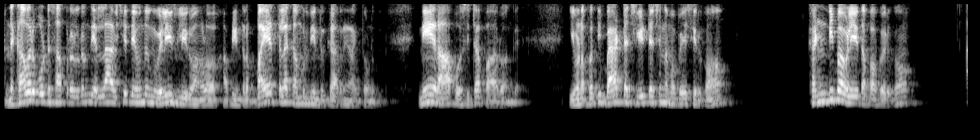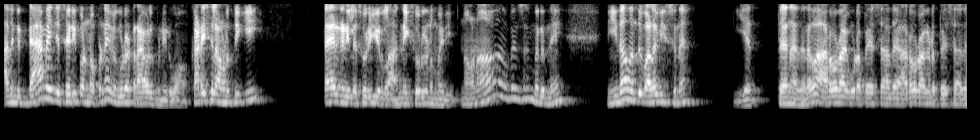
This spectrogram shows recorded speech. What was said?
இந்த கவர் போட்டு சாப்பிட்றதுல இருந்து எல்லா விஷயத்தையும் வந்து இவங்க வெளியே சொல்லிடுவாங்களோ அப்படின்ற பயத்துல கமுர்தீன் இருக்காருன்னு எனக்கு தோணுது. நேர் ஆப்போசிட்டா பாருவாங்க இவனை பத்தி பேட் டச் ஹீட் டச் நம்ம பேசியிருக்கோம். கண்டிப்பா வெளியே தப்பா போயிருக்கோம். அதுக்கு டேமேஜை சரி பண்ண அப்படின்னா இவங்க கூட ட்ராவல் பண்ணிடுவோம் கடைசியில் அவனை தூக்கி டயர் கடியில் சொருகிடலாம். இன்னைக்கு சொருகின மாதிரி. நானா பேசாமல் இருந்தேன். நீ தான் வந்து வலை வீசுன. எத்தனை தடவை அரோரா கூட பேசாத அரோரா கூட பேசாத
